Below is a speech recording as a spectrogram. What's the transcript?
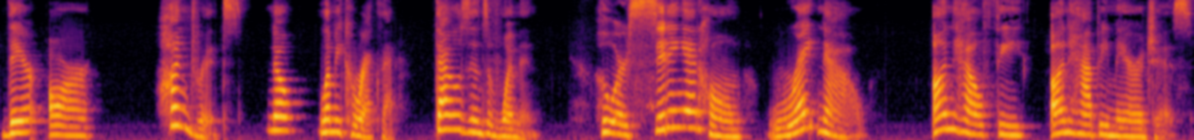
There are hundreds, no, let me correct that, thousands of women who are sitting at home right now, unhealthy, unhappy marriages,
